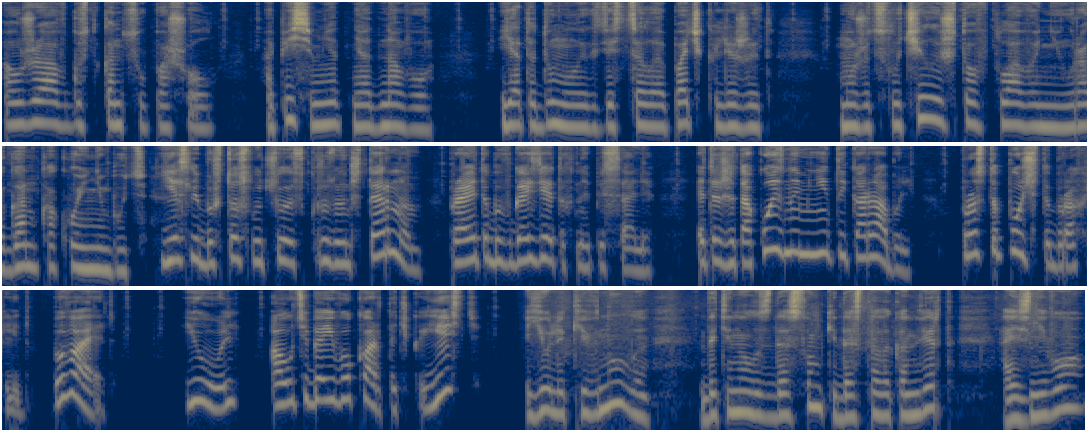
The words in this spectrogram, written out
а уже август к концу пошел. А писем нет ни одного. Я-то думала, их здесь целая пачка лежит. Может, случилось что в плавании, ураган какой-нибудь? Если бы что случилось с Крузенштерном, про это бы в газетах написали. Это же такой знаменитый корабль. Просто почта барахлит. Бывает. Юль, а у тебя его карточка есть? Юля кивнула, дотянулась до сумки, достала конверт, а из него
